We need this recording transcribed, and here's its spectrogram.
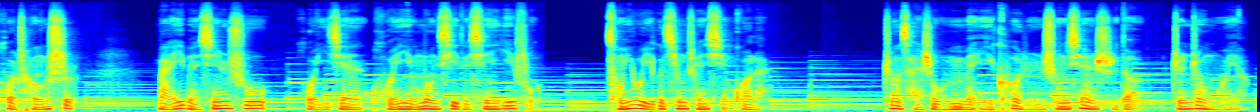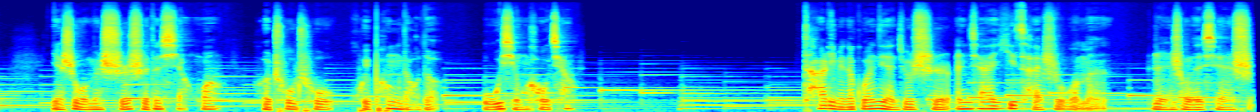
或城市，买一本新书或一件魂萦梦系的新衣服，从又一个清晨醒过来。这才是我们每一刻人生现实的真正模样，也是我们时时的想望和处处会碰到的无形后墙。它里面的观点就是 n 加一才是我们人生的现实。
